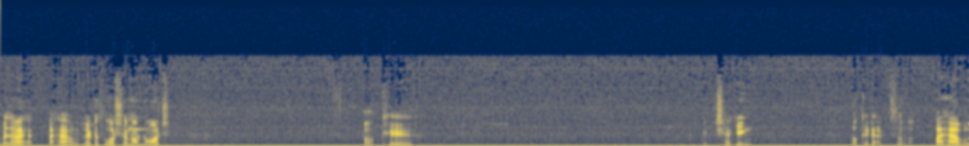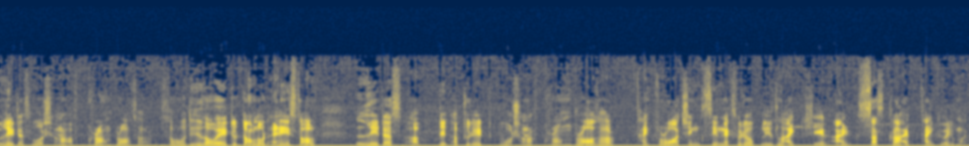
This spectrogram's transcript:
whether I, I have latest version or not. Okay. It's checking. Okay done. So I have latest version of Chrome browser. So this is the way to download and install latest up-to-date version of Chrome browser. Thank you for watching. See you next video. Please like share and subscribe. Thank you very much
